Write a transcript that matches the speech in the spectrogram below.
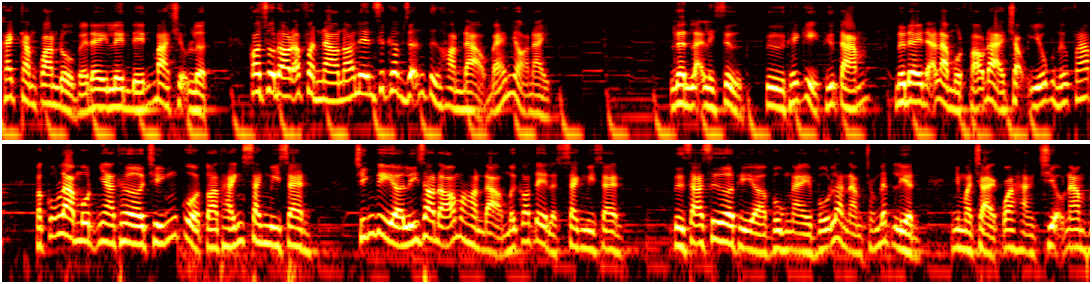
khách tham quan đổ về đây lên đến 3 triệu lượt. Con số đó đã phần nào nói lên sức hấp dẫn từ hòn đảo bé nhỏ này. Lần lại lịch sử, từ thế kỷ thứ 8, nơi đây đã là một pháo đài trọng yếu của nước Pháp và cũng là một nhà thờ chính của tòa thánh Saint Michel. Chính vì uh, lý do đó mà hòn đảo mới có tên là Saint Michel. Từ xa xưa thì uh, vùng này vốn là nằm trong đất liền, nhưng mà trải qua hàng triệu năm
